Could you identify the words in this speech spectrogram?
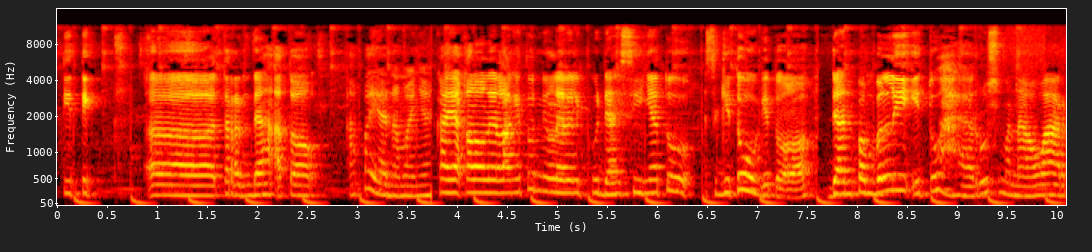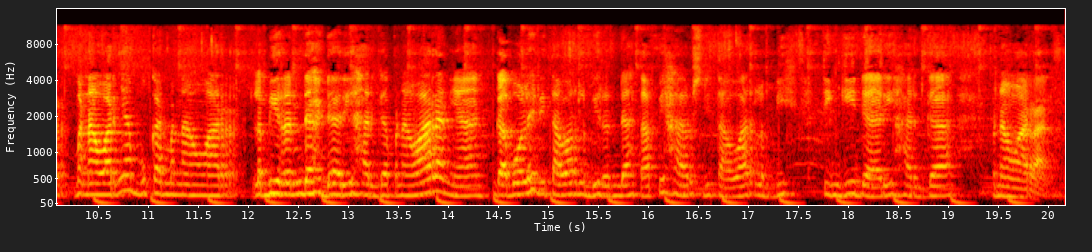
titik e, terendah atau apa ya namanya kayak kalau lelang itu nilai likuidasinya tuh segitu gitu loh. Dan pembeli itu harus menawar. Menawarnya bukan menawar lebih rendah dari harga penawaran ya. Nggak boleh ditawar lebih rendah tapi harus ditawar lebih tinggi dari harga penawaran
